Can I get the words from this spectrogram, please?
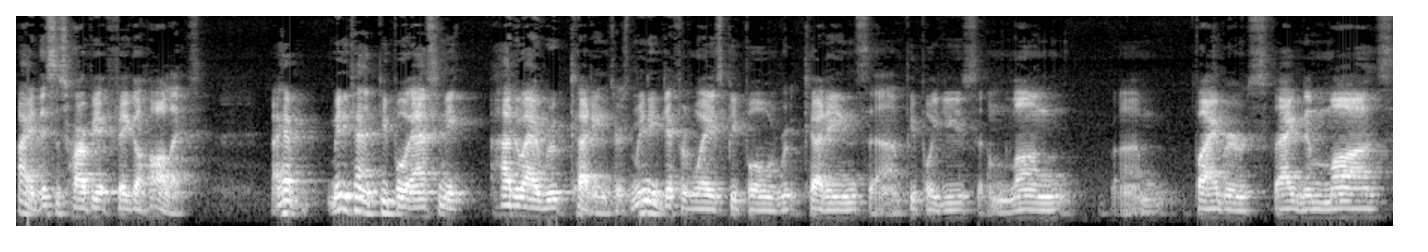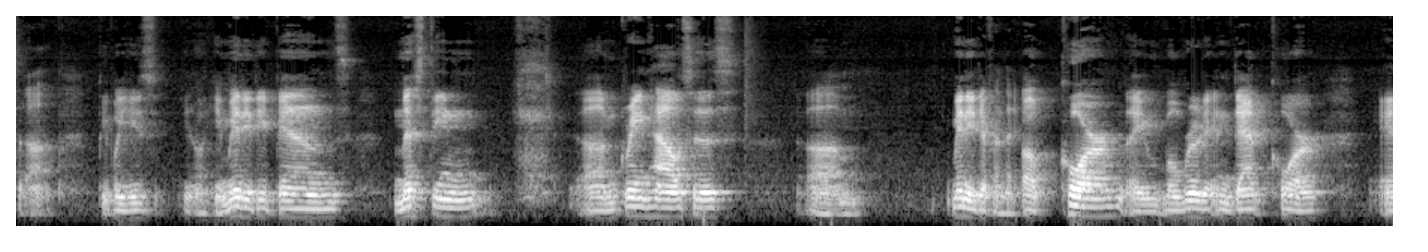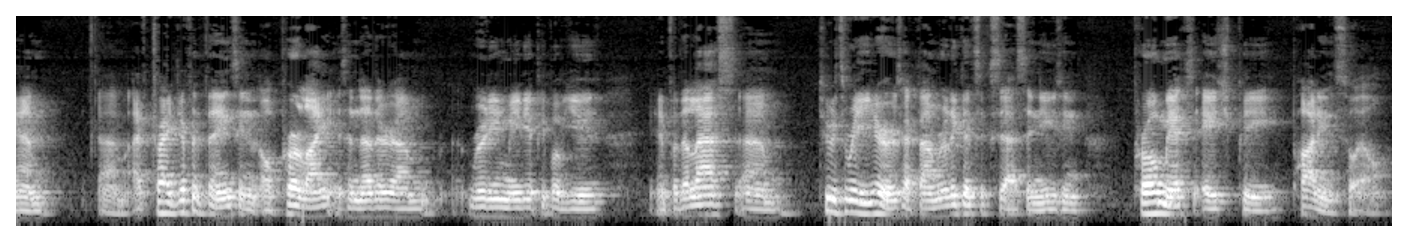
Hi, this is Harvey at Figaholics. I have many times people ask me, how do I root cuttings? There's many different ways people root cuttings. Um, people use um, long um, fibers, sphagnum moss. Uh, people use, you know, humidity bins, misting um, greenhouses, um, many different things. Oh, coir, they will root it in damp coir. And um, I've tried different things, and oh, perlite is another um, rooting media people have used. And for the last um, two or three years, I found really good success in using ProMix HP potting soil.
